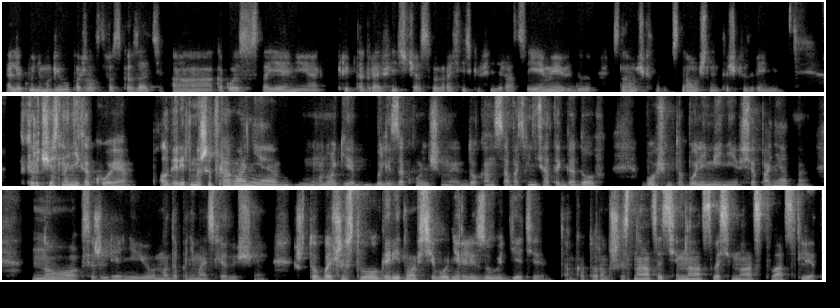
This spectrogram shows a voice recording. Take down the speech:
Олег, вы не могли бы, пожалуйста, рассказать, а какое состояние криптографии сейчас в Российской Федерации? Я имею в виду с, науч... с научной точки зрения. Скажу честно, никакое. Алгоритмы шифрования, многие были закончены до конца 80-х годов. В общем-то, более-менее все понятно. Но, к сожалению, надо понимать следующее, что большинство алгоритмов сегодня реализуют дети, там, которым 16, 17, 18, 20 лет.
